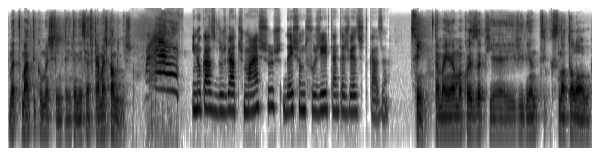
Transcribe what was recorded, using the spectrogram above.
matemático, mas sim, têm tendência a ficar mais calminhos. E no caso dos gatos machos, deixam de fugir tantas vezes de casa? Sim, também é uma coisa que é evidente e que se nota logo.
